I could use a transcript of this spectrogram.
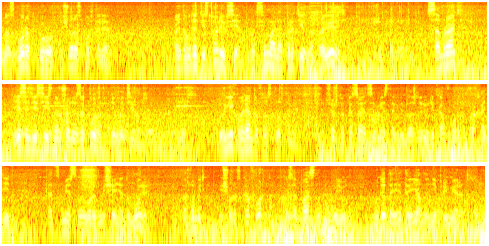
у нас город-курорт, еще раз повторяю. Поэтому вот эти истории все максимально оперативно проверить, собрать. Если здесь есть нарушение закона, демонтировать. Других вариантов у нас просто нет. Все, что касается места, где должны люди комфортно проходить от места своего размещения до моря, должно быть, еще раз, комфортно, безопасно, уютно. Вот это, это явно не пример этого.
